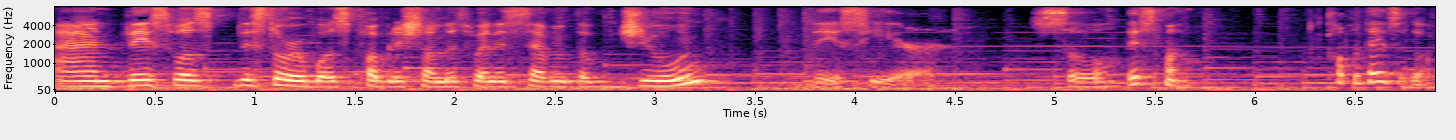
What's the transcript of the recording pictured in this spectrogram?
And this was the story was published on the 27th of June this year. So this month, a couple days ago.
